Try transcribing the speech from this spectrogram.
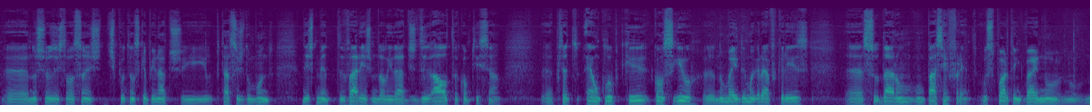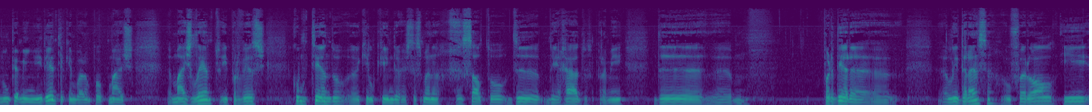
Uh, nas suas instalações disputam-se campeonatos e taças do mundo, neste momento, de várias modalidades de alta competição. Portanto, é um clube que conseguiu, no meio de uma grave crise, uh, dar um, um, passo em frente. O Sporting vai no, no, num caminho idêntico, embora um pouco mais, mais lento e, por vezes, cometendo aquilo que ainda esta semana ressaltou de, de errado, para mim, de uh, perder a, a liderança, o farol e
